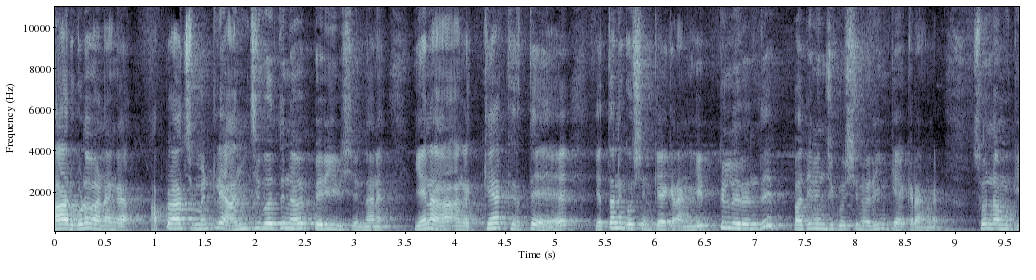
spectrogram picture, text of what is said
ஆறு கூட வேணாங்க. அப்ராக்சிமேட்லி அஞ்சு வருதுனாவே பெரிய விஷயம் தானே? ஏன்னா அங்கே கேட்குறது எத்தனை கொஷின் கேட்குறாங்க எட்டுலேருந்து பதினஞ்சு கொஷின் வரைக்கும் கேட்குறாங்க ஸோ நமக்கு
